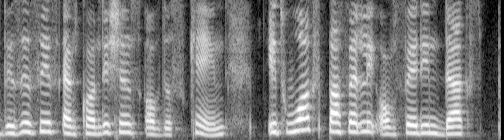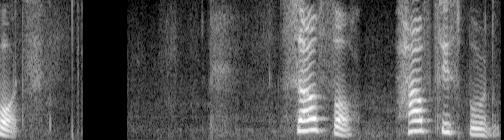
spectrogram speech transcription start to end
diseases and conditions of the skin. It works perfectly on fading dark spots. Sulfur, half teaspoon.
